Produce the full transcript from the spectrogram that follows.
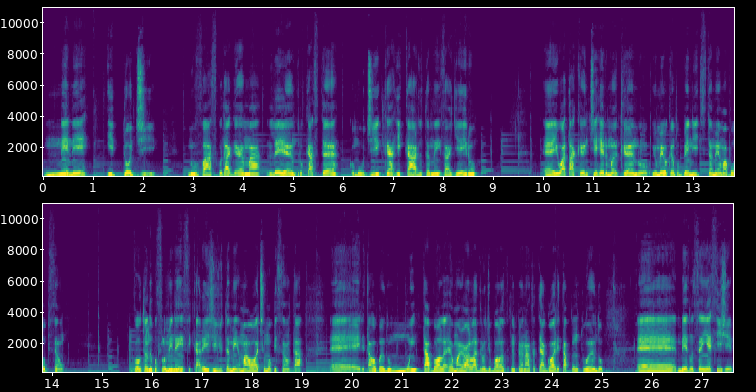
Nenê e Dodi. No Vasco da Gama, Leandro Castan como dica, Ricardo também zagueiro, é, e o atacante Herman Cano. E o meio campo Benítez também é uma boa opção. Voltando pro Fluminense, cara, Egídio também é uma ótima opção, tá? É, ele tá roubando muita bola. É o maior ladrão de bolas do campeonato até agora e tá pontuando é, mesmo sem SG.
